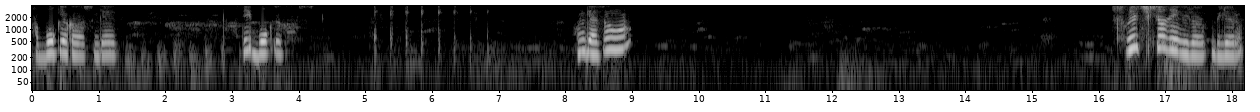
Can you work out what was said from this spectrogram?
Ha, bok yakalarsın gel hadi. Hadi bok yakalarsın. Oğlum gelsene lan. Şuraya çıkacağız diye biliyorum.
